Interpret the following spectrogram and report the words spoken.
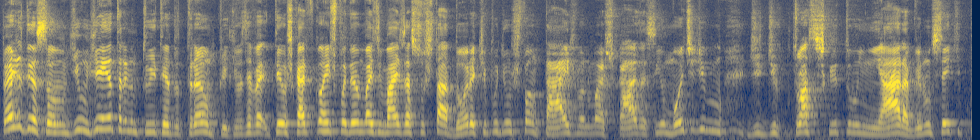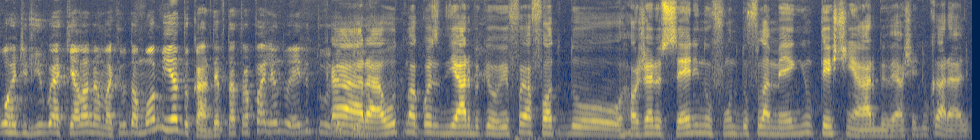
Preste atenção, um dia, um dia entra no Twitter do Trump, que você vai ter os caras que ficam respondendo umas imagens assustadoras, tipo de uns fantasmas numas casas, assim, um monte de, de, de troço escrito em árabe. Eu não sei que porra de língua é aquela, não, mas aquilo dá mó medo, cara. Deve estar atrapalhando ele e tudo. Cara, a última coisa de árabe que eu vi foi a foto do Rogério Ceni no fundo do Flamengo e um texto em árabe, velho. Achei do caralho.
